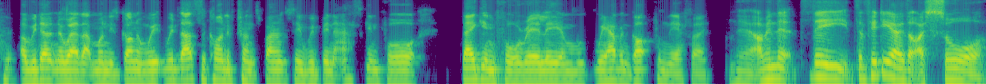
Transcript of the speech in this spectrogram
we don't know where that money's gone, and we, we that's the kind of transparency we've been asking for begging for really and we haven't got from the FA. Yeah, I mean the the, the video that I saw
